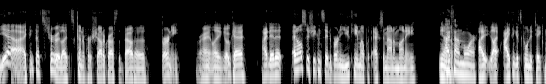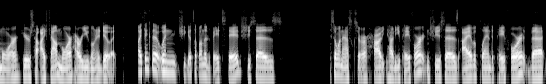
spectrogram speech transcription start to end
Yeah, I think that's true. That's kind of her shot across the bow to Bernie, right? Like, okay, I did it. And also she can say to Bernie, you came up with X amount of money. You know, I found more. I, I I think it's going to take more. Here's how I found more. How are you going to do it? I think that when she gets up on the debate stage, she says, someone asks her, how do, how do you pay for it? And she says, I have a plan to pay for it that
